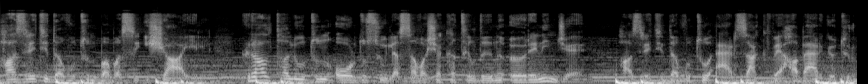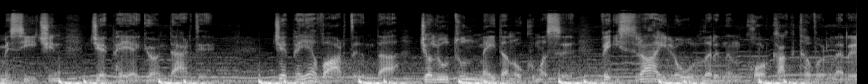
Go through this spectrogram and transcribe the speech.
Hazreti Davut'un babası İşail, Kral Talut'un ordusuyla savaşa katıldığını öğrenince Hazreti Davut'u erzak ve haber götürmesi için cepheye gönderdi. Cepheye vardığında Calut'un meydan okuması ve İsrailoğullarının korkak tavırları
